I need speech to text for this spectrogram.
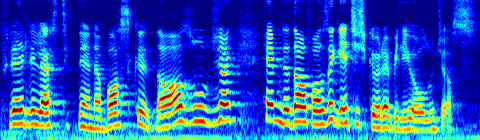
Pirelli lastiklerine baskı daha az olacak hem de daha fazla geçiş görebiliyor olacağız.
